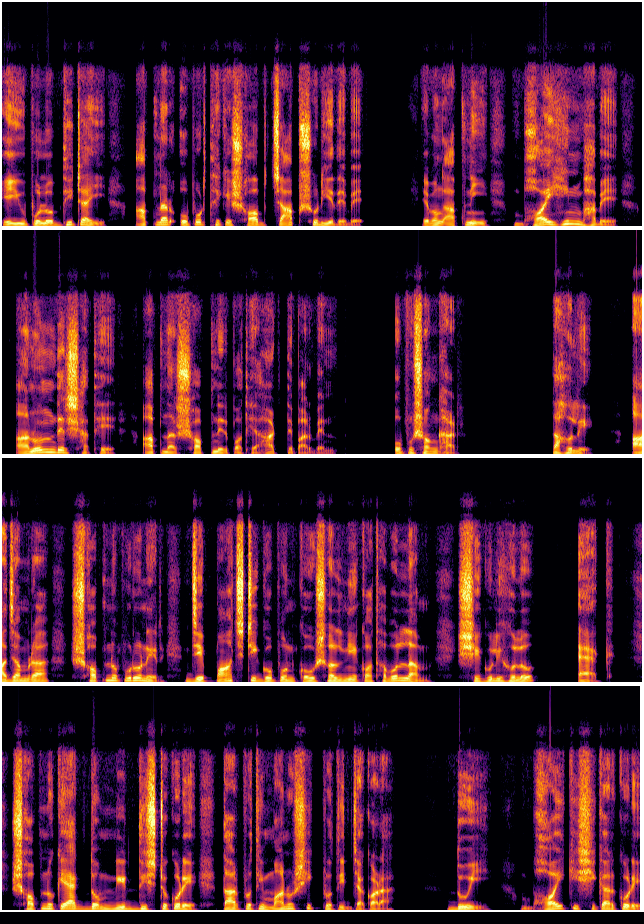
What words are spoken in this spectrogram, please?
এই উপলব্ধিটাই আপনার ওপর থেকে সব চাপ সরিয়ে দেবে এবং আপনি ভয়হীনভাবে আনন্দের সাথে আপনার স্বপ্নের পথে হাঁটতে পারবেন। উপসংহার তাহলে আজ আমরা স্বপ্নপূরণের যে পাঁচটি গোপন কৌশল নিয়ে কথা বললাম, সেগুলি হল, এক, স্বপ্নকে একদম নির্দিষ্ট করে তার প্রতি মানসিক প্রতিজ্ঞা করা। দুই, ভয় কি স্বীকার করে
